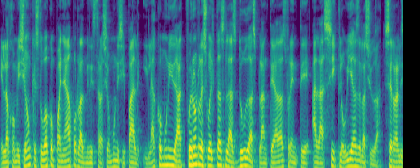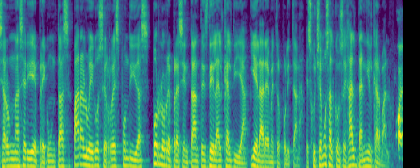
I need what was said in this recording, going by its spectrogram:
En la comisión, que estuvo acompañada por la Administración Municipal y la comunidad, fueron resueltas las dudas planteadas frente a las ciclovías de la ciudad. Se realizaron una serie de preguntas para luego ser respondidas por los representantes de la alcaldía y el área metropolitana. Escuchemos al concejal Daniel Carvalho. ¿Cuál va a ser la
